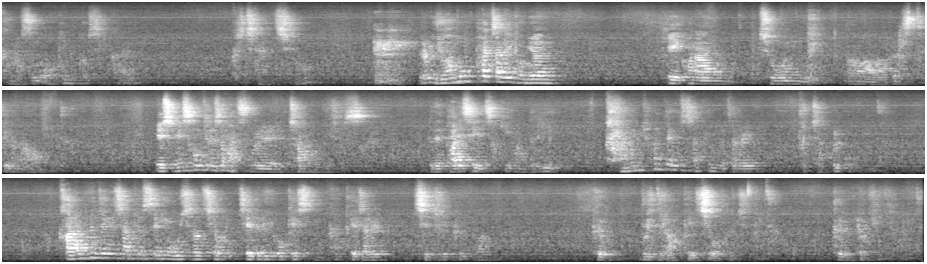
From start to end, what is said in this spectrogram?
그 말씀을 어기는 것일까요? 그렇지 않죠. 여러분 요한복음 8장에 보면 그에 관한 좋은 어, 그런 스토리가 나옵니다. 예수님이 성전에서 말씀을 전하고 계셨어요. 근데 바리새인 서기관들이 가늠 현장에서 잡힌 여자를 붙잡고 옵니다. 가늠 현장에서 잡혔으니 제- 제대로 입었겠습니까? 그 여자를 지들이 끌고 와. 그 무리들 앞에 지워버립니다. 그 이렇게 얘기합니다.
